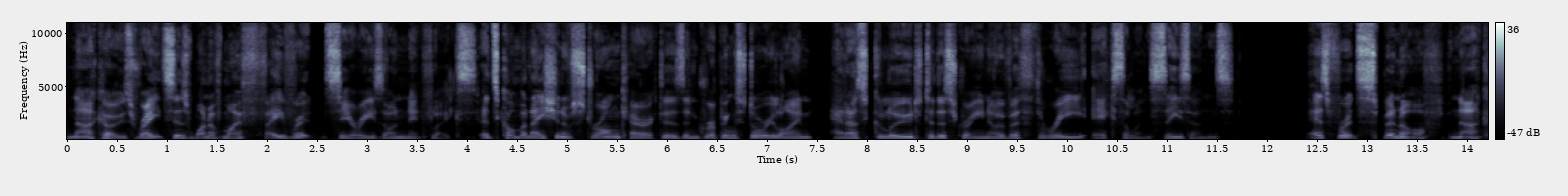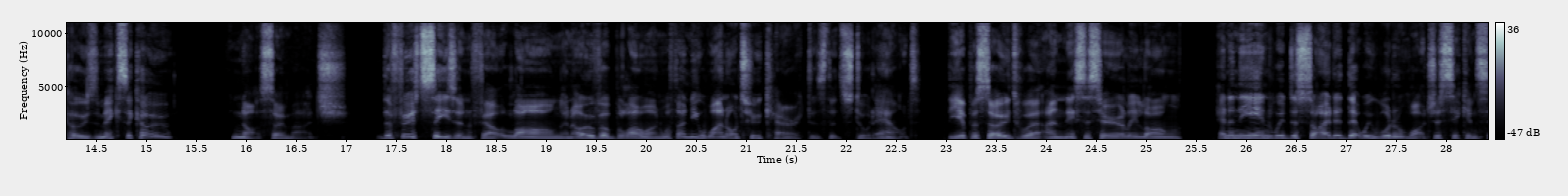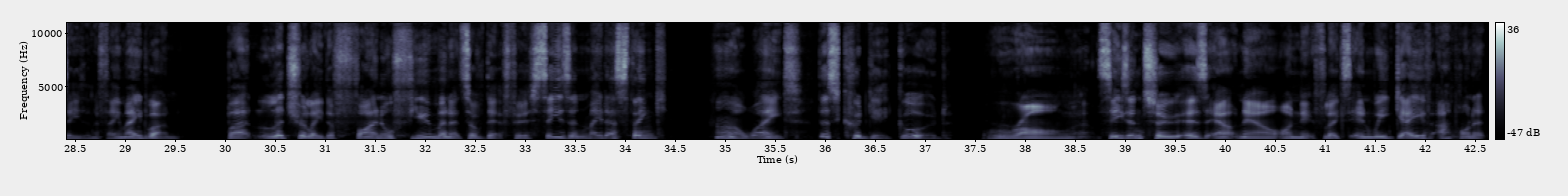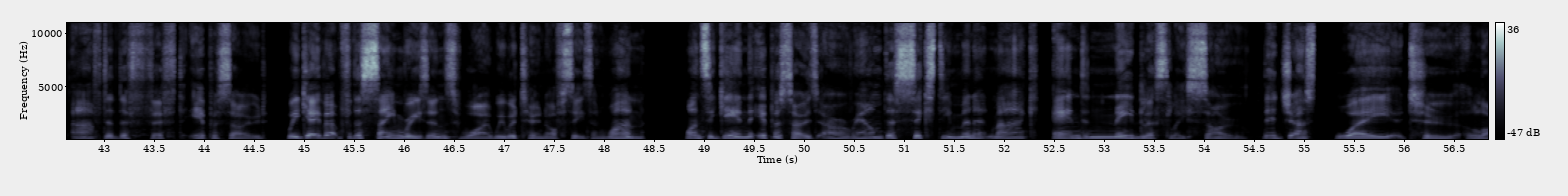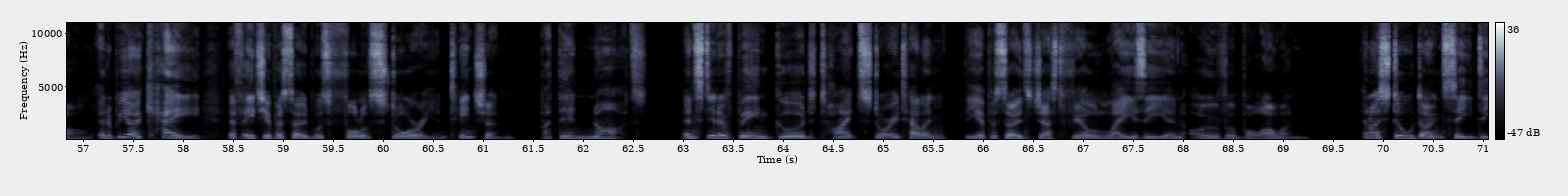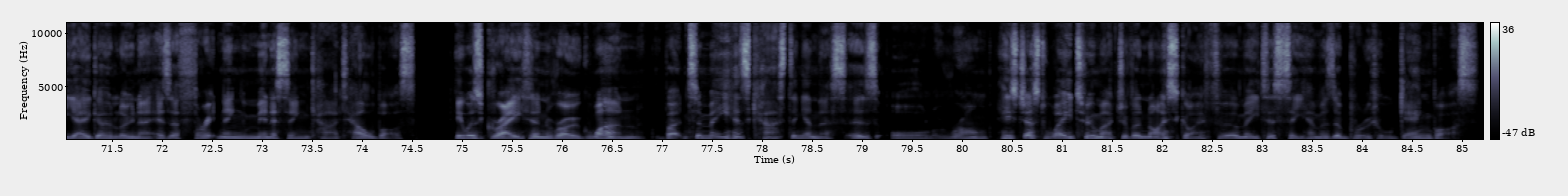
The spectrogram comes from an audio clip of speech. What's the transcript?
Narcos rates as one of my favourite series on Netflix. Its combination of strong characters and gripping storyline had us glued to the screen over three excellent seasons. As for its spin off, Narcos Mexico, not so much. The first season felt long and overblown with only one or two characters that stood out. The episodes were unnecessarily long, and in the end, we decided that we wouldn't watch a second season if they made one. But literally, the final few minutes of that first season made us think, huh, wait, this could get good. Wrong. Season 2 is out now on Netflix, and we gave up on it after the fifth episode. We gave up for the same reasons why we were turned off season 1 once again, the episodes are around the 60 minute mark and needlessly so. They're just way too long. It'd be okay if each episode was full of story and tension, but they're not. Instead of being good, tight storytelling, the episodes just feel lazy and overblown. And I still don't see Diego Luna as a threatening, menacing cartel boss. He was great in Rogue One, but to me, his casting in this is all wrong. He's just way too much of a nice guy for me to see him as a brutal gang boss.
